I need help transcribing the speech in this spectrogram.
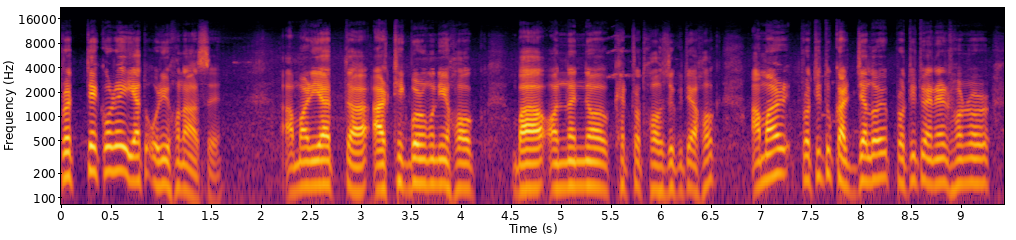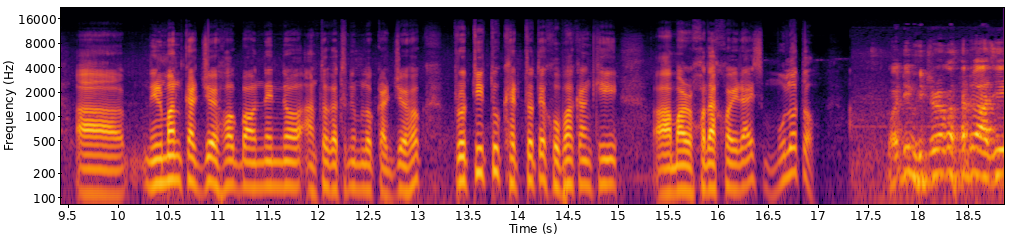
প্ৰত্যেকৰে ইয়াত অৰিহণা আছে। আমাৰ ইয়াত আৰ্থিক বৰঙণিয়ে হওক বা অন্যান্য ক্ষেত্ৰত সহযোগিতা হওক আমাৰ প্ৰতিটো কাৰ্যালয় প্ৰতিটো এনেধৰণৰ নিৰ্মাণ কাৰ্যই হওক বা অন্যান্য আন্তঃগাঁথনিমূলক কাৰ্যই হওক প্ৰতিটো ক্ষেত্ৰতে শুভাকাংক্ষী আমাৰ সদাশয় ৰাইজ। মূলতঃ ভিতৰৰ কথাটো আজি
